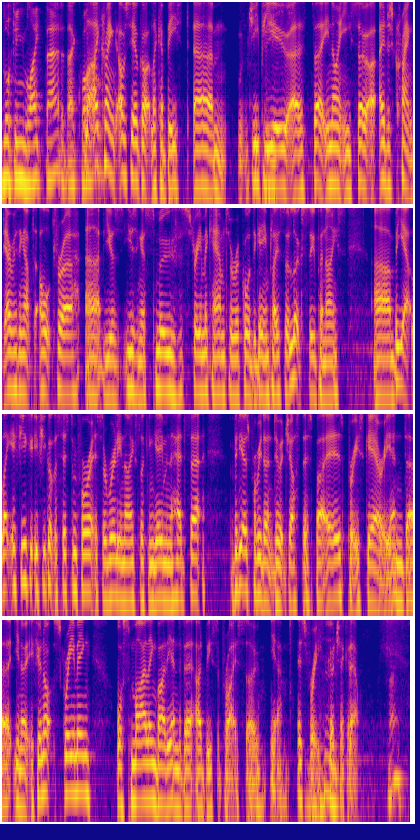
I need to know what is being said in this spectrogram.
looking like that at that quality. Well. I cranked. Obviously, I've got like a beast um, GPU, uh, 3090, so I, I just cranked everything up to ultra, uh, us- using a smooth streamer cam to record the gameplay, so it looks super nice. Um, but yeah, like if you if you got the system for it, it's a really nice looking game in the headset. Videos probably don't do it justice, but it is pretty scary. And uh, you know, if you're not screaming or smiling by the end of it, I'd be surprised. So yeah, it's free. Go check it out. nice.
